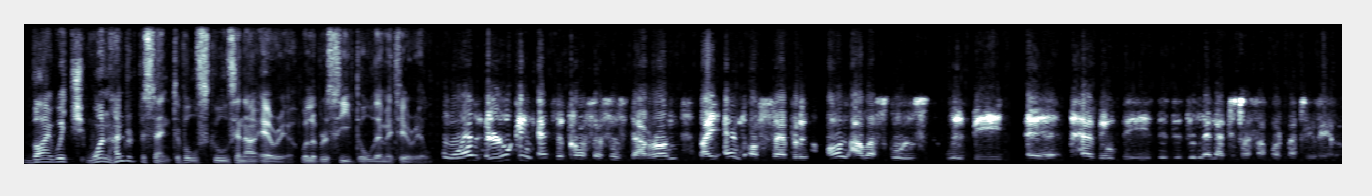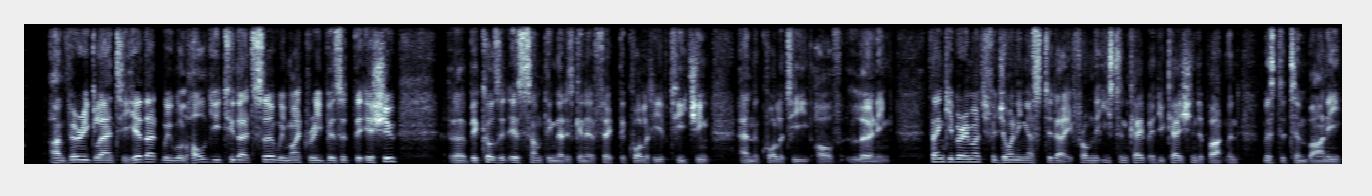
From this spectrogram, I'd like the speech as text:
by which 100% of all schools in our area will have received all their material? Well, looking at the processes that run, by end of February, all our schools will be uh, having the, the, the, learner teacher support material. I'm very glad to hear that. We will hold you to that, sir. We might revisit the issue uh, because it is something that is going to affect the quality of teaching and the quality of learning. Thank you very much for joining us today. From the Eastern Cape Education Department, Mr. Timbani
